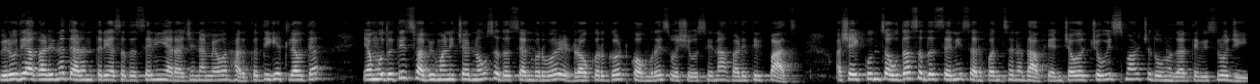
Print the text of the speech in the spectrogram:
विरोधी आघाडीनं त्यानंतर या सदस्यांनी या राजीनाम्यावर हरकती घेतल्या होत्या. या मुदतीत स्वाभिमानीच्या नऊ सदस्यांबरोबर येड्रावकर गट काँग्रेस व शिवसेना आघाडीतील पाच. अशा एकूण चौदा सदस्यांनी सरपंच नदाफ यांच्यावर चोवीस मार्च दोन हजार तेवीस रोजी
